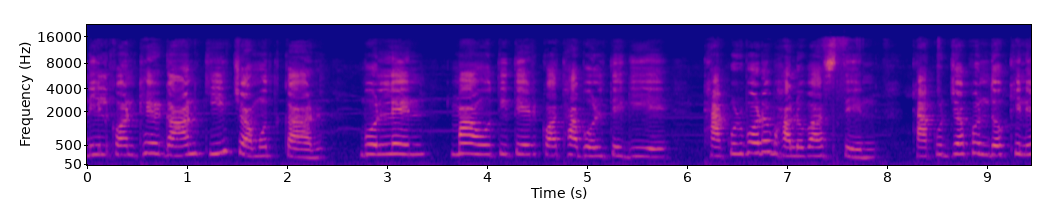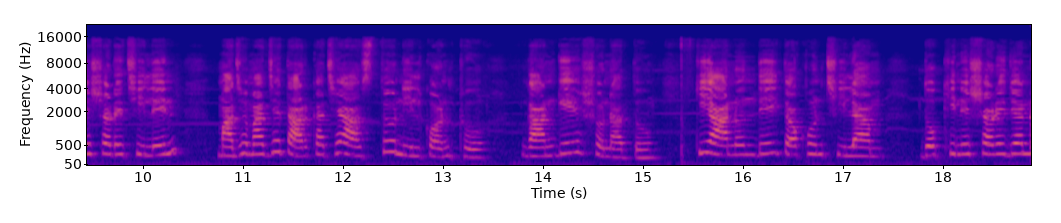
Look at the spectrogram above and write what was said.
নীলকণ্ঠের গান কি চমৎকার। বললেন, মা অতীতের কথা বলতে গিয়ে। ঠাকুর বড় ভালোবাসতেন। ঠাকুর যখন দক্ষিণেশ্বরে ছিলেন, মাঝে মাঝে তার কাছে আসতো নীলকণ্ঠ। গান গেয়ে শোনাতো। কি আনন্দেই তখন ছিলাম। দক্ষিণেশ্বরে যেন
